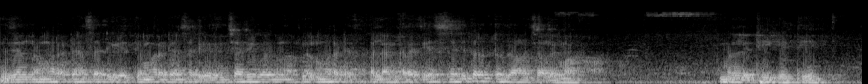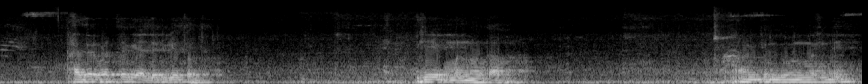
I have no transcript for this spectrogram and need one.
ज्यांना मराठ्यांसाठी घ्यायचे मराठ्यांसाठी घ्यायचे. चारही बाजून आपल्याला मराठ्याचं कल्याण करायचं यासाठी तर रक्त जाणं चालू आहे मग. म्हणले ठीक आहे ठीक हैदराबादचं गॅजेट घेत होतो. हे एक म्हणणं होतं. आणखीन दोन महिने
